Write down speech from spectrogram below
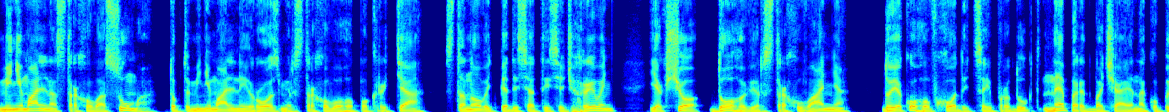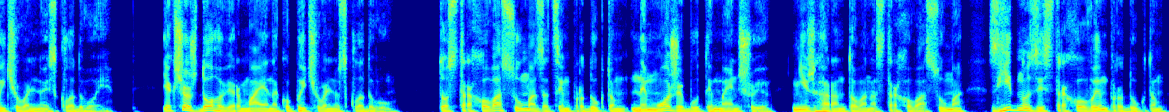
Мінімальна страхова сума, тобто мінімальний розмір страхового покриття, становить 50 тисяч гривень, якщо договір страхування, до якого входить цей продукт, не передбачає накопичувальної складової. Якщо ж договір має накопичувальну складову, то страхова сума за цим продуктом не може бути меншою, ніж гарантована страхова сума згідно зі страховим продуктом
